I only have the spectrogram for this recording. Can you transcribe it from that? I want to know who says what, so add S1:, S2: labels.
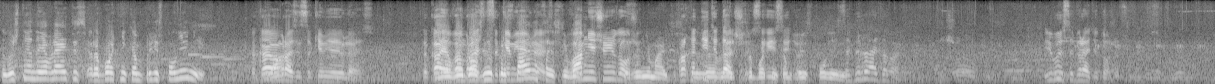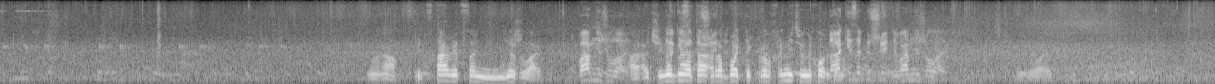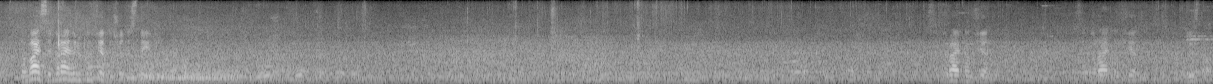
S1: Вы же, наверное, являетесь работником при исполнении?
S2: Какая
S1: Да.
S2: вам разница, кем я являюсь? Какая
S1: Ну, вы
S2: вам разница, кем я являюсь?
S1: если вы
S2: Вам ничего не должен.
S1: Занимаетесь.
S2: Проходите
S1: Вы
S2: дальше, Сергей
S1: работником при исполнении.
S2: Собирай давай. Хорошо. И вы собирайте тоже.
S1: Ага. Представиться не желает.
S2: Вам не желаю.
S1: А, очевидно, это работник правоохранительных органов.
S2: Так и запишите, вам не желаю.
S1: Не желает.
S2: Давай, собирай, говорю, конфеты, что ты стоишь? Собирай конфеты. Собирай конфеты. Быстро.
